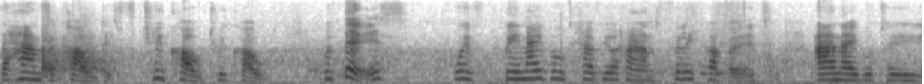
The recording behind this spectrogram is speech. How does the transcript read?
the hands are cold. It's too cold too cold. With this with being able to have your hands fully covered and able to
